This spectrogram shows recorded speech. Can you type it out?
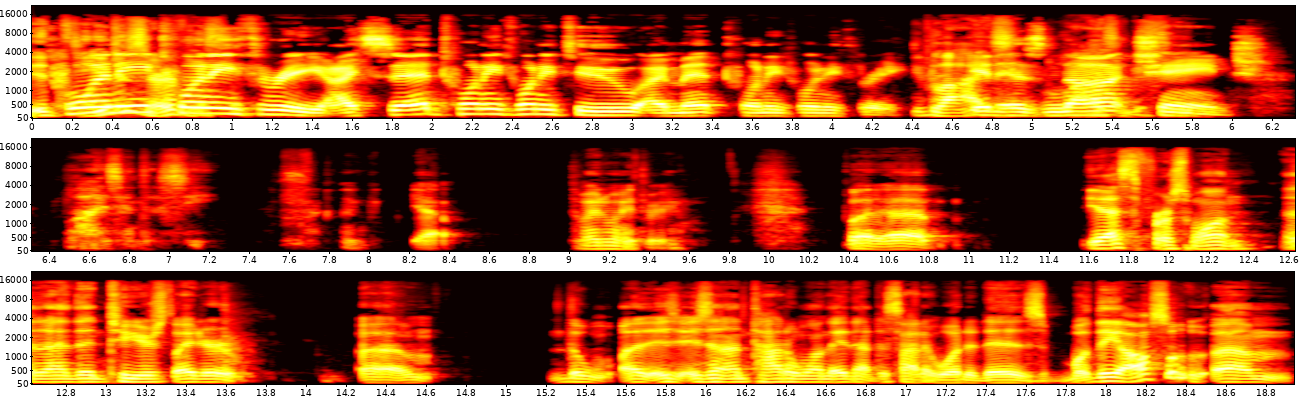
you 2023. I said 2022. I meant 2023. Lies. It has not changed. lies in deceit. Like, yeah, 2023. But uh, yeah, that's the first one, and then, two years later, um, the uh, is, is an untitled one. They not decided what it is, but they also um.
